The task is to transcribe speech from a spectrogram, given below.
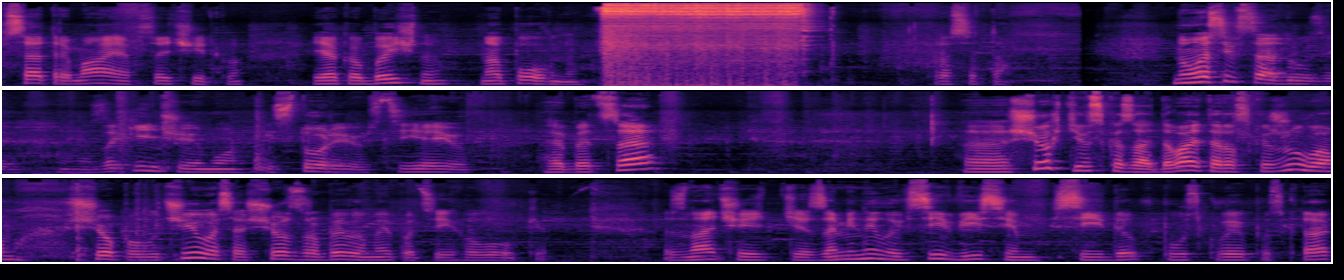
Все тримає, все чітко. Як обично, на повну. Красота. Ну ось і все, друзі. Закінчуємо історію з цією ГБЦ. Е, Що хотів сказати, давайте розкажу вам, що вийшло, що зробили ми по цій головці. Значить, замінили всі 8 сідел, впуск-випуск, так?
